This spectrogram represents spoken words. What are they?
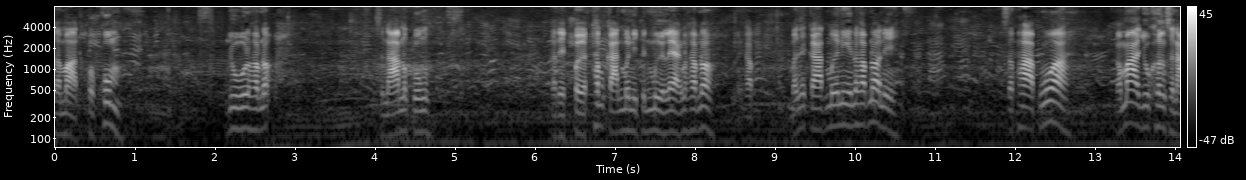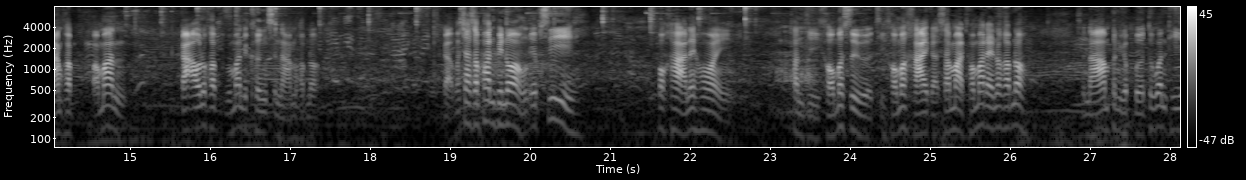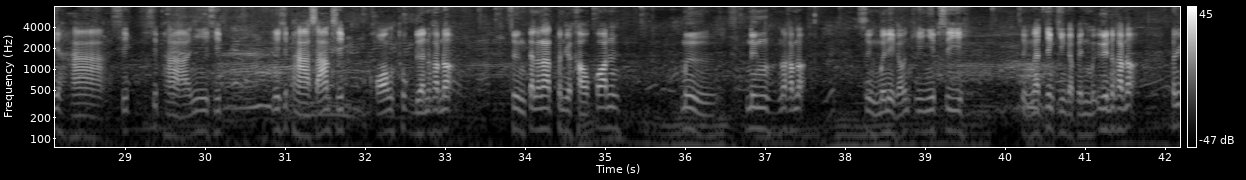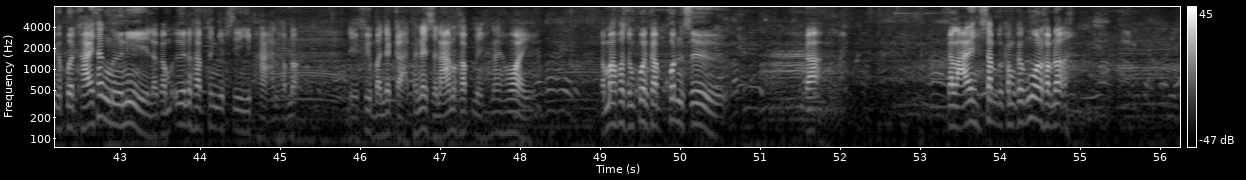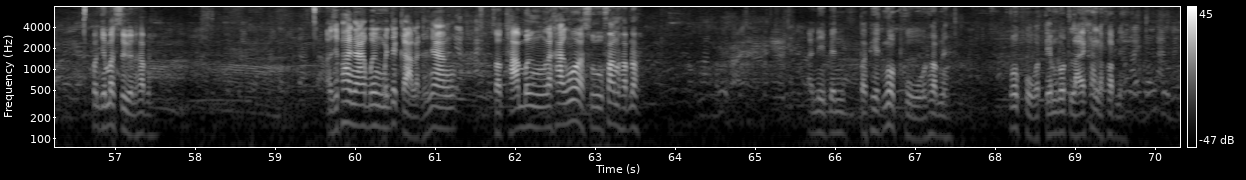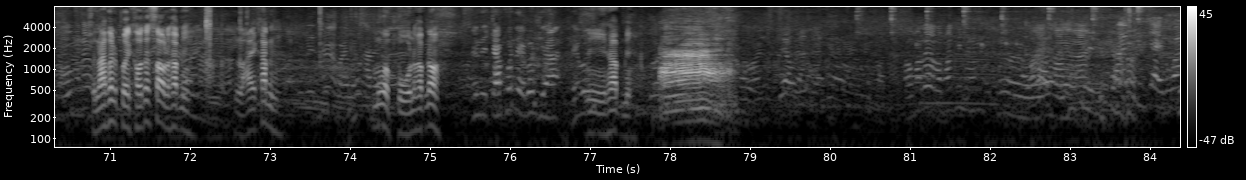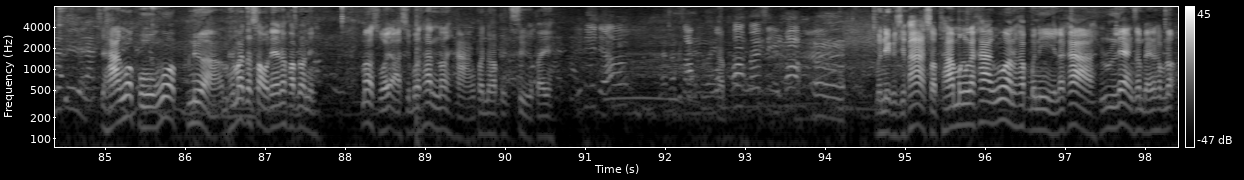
สามารถควบคุมอยู่นะครับเนาะสนามหนองกรุง ก็ได้เปิดทำการมือนี้เป็นมือแรกนะครับเนาะนะครับบรรยากาศมือนี้นะครับเนาะนี่สภาพงัวก็มาอยู่เครื่องสนามครับประมาณ กเอานะครับประมาณจะเคืองสนามครับเนาะกับประชาสัมพันธ์พี่น้อง FC พ่อค้าในห้อยท่านที่เขามาซื้อที่เขามาขายก็สามารถเขามาได้เนาะครับเนาะสนามเพิ่นก็เปิดทุกวันที่5 10 15 20 25 30ของทุกเดือนนะครับเนาะซึ่งแต่ละนัดเพิ่นก็เขาก่อนมือหนึ่งนะครับเนาะซึ่งมือนี้ก็วันที่24ซึ่งนัดจริงๆก็เป็นมืออื่นนะครับเนาะเพิ่นก็เปิดขายทั้งมือนี่แล้วก็มืออื่นนะครับทั้ง24 25นะครับเนาะ นี่คือบรรยากาศภายในสนามนะครับนี่นายห้อยก็มาพอสมควรครับคนซื้อกะกะหลายซ้ำกับคำกระง่วนครับเนาะคนที่มาซื้อนะครับอาจจะพายางเบิ่งบรรยากาศหลักยางสอบถามเบิ่งราคาง่วสู่ฟังนะครับเนาะอันนี้เป็นประเภทง่วผูนะครับเนี่ยง่วผูก็เต็มรถหลายคันแล้วครับเนี่ยสนามเพิ่นเปิดเขาตั้งเศร้าแล้วครับนี่หลายคันง่วผูนะครับเนาะ นี่จับคนได้คนเดียวเดี๋ยวนี่ครับนี่เอามาแล้วรางวัลที่หนึ่งเออสิหางว่าผูงวเนื้อให้มาแตะเสาเนี่ยนะครับเนาะนี่มาสวยอาจสิบ่ท่านเนาะหางเพิ่นนะครับเป็นสื่อไป ทีนี้เดี๋ยวสับคอกเลยสี่คอกเออ มื้อนี้ก็สิพาสอบถามเบิ่งราคางัวนะครับมื้อนี้ราคารุนแรงสำใดนะครับเนาะ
